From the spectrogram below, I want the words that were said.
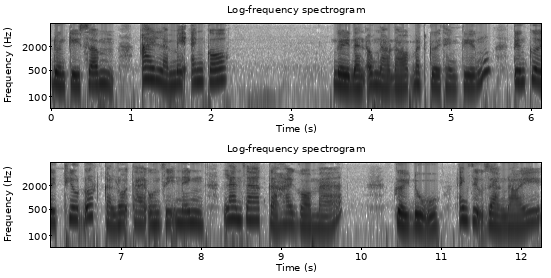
Đường kỳ sâm, ai là mẹ anh cô? Người đàn ông nào đó bật cười thành tiếng, tiếng cười thiêu đốt cả lỗ tai ôn dĩ ninh, lan ra cả hai gò má. Cười đủ, anh dịu dàng nói,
